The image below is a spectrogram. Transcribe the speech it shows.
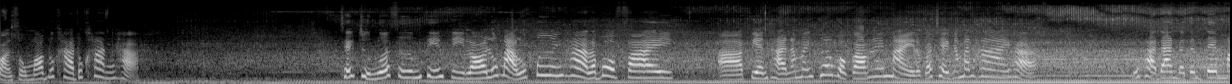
ก่อนส่งมอบลูกค้าทุกคันค่ะ เช็คจุดรั่วซึมซีนสี่ล้อลูกหมากลูกปืนค่ะ ระบบไฟเปลี่ยนถ่ายน้ำมันเครื่องบวกกองให้ใหม่แล้วก็เช็คน้ำมันไฮค่ะ ลูกค้าดันแบบเต็มๆใบ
